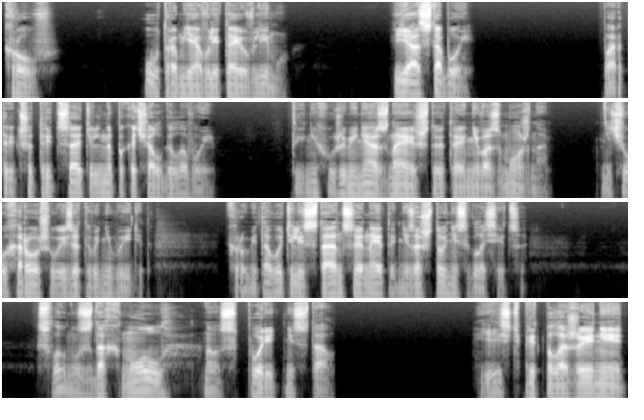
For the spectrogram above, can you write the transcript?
Кроув, утром я вылетаю в Лиму. Я с тобой. Партридж отрицательно покачал головой. Ты не хуже меня знаешь, что это невозможно. Ничего хорошего из этого не выйдет. Кроме того, телестанция на это ни за что не согласится. Словно вздохнул, но спорить не стал. Есть предположение,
